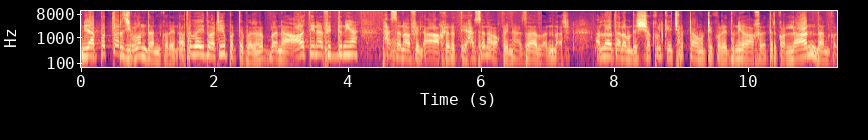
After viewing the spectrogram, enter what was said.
নিরাপত্তার জীবন দান করেন। অথবা এই দোয়াটিও পড়তে পারেন, রব্বানা আতিনা ফিদ দুনিয়া হাসানা, ফিল আখেরতে হাসানা ওয়াকিনা আজাব আন্নার আল্লাহ তালা আমাদের সকলকে ছোট্ট করে দুনিয়া আখেরাতের কল্যাণ দান করে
